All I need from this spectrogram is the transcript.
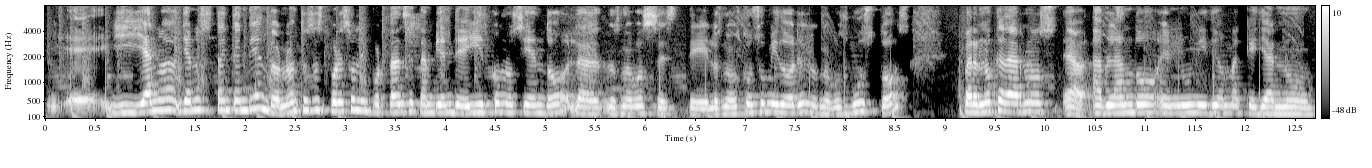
eh, y ya no, ya no se está entendiendo, ¿no? Entonces, por eso la importancia también de ir conociendo los, nuevos, este, los nuevos consumidores, los nuevos gustos, para no quedarnos eh, hablando en un idioma que ya no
